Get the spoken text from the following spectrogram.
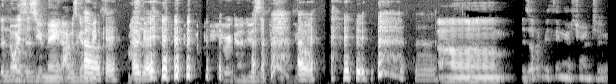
The noises you made, I was gonna Oh, make okay. Okay. you were gonna do something. okay. Uh, Um, is that everything I was trying to?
